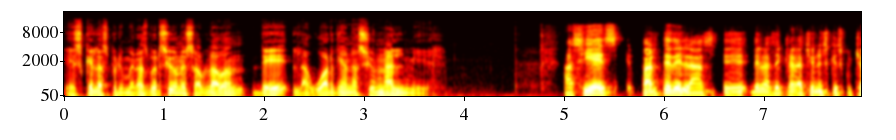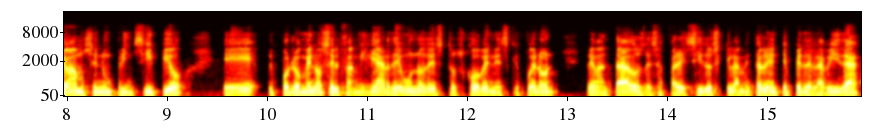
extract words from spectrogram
es que las primeras versiones hablaban de la Guardia Nacional, Miguel. Así es, parte de las, eh, de las declaraciones que escuchábamos en un principio, eh, por lo menos el familiar de uno de estos jóvenes que fueron levantados, desaparecidos y que lamentablemente pierde la vida,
